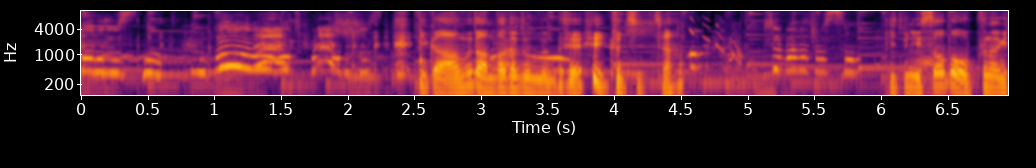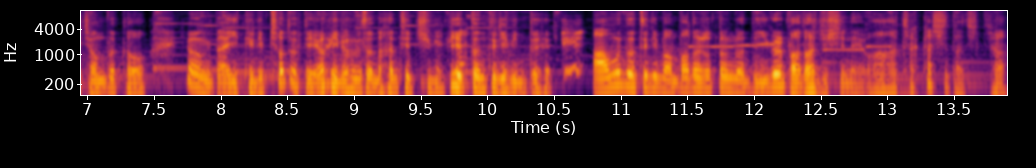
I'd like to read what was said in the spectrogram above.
받아줬어 손 받아줬어 이거 아무도 안 받아줬는데 이거 진짜. 손 받아줬어 기준이 서버 오픈하기 전부터 형 나 이 드립 쳐도 돼요? 이러면서 나한테 준비했던 드립인데 아무도 드립 안 받아줬던 건데 이걸 받아주시네. 와 착하시다 진짜.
